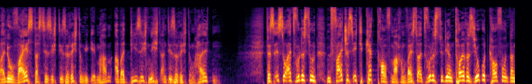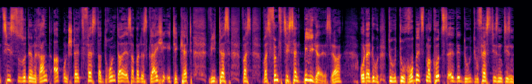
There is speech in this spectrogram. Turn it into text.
Weil du weißt, dass die sich diese Richtung gegeben haben, aber die sich nicht an diese Richtung halten. Das ist so, als würdest du ein, ein, falsches Etikett drauf machen. Weißt du, als würdest du dir ein teures Joghurt kaufen und dann ziehst du so den Rand ab und stellst fest, darunter ist aber das gleiche Etikett wie das, was, was 50 Cent billiger ist, ja. Oder du, du, du rubbelst mal kurz, äh, du, du fässt diesen, diesen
